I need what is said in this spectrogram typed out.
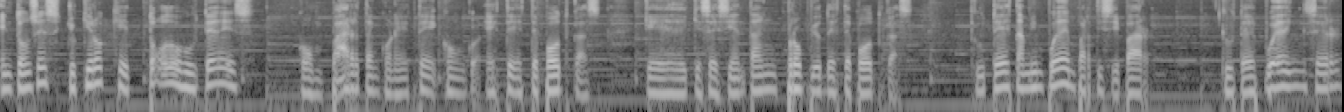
Entonces yo quiero que todos ustedes compartan con este, con este, este podcast, que, que se sientan propios de este podcast que ustedes también pueden participar, que ustedes pueden ser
